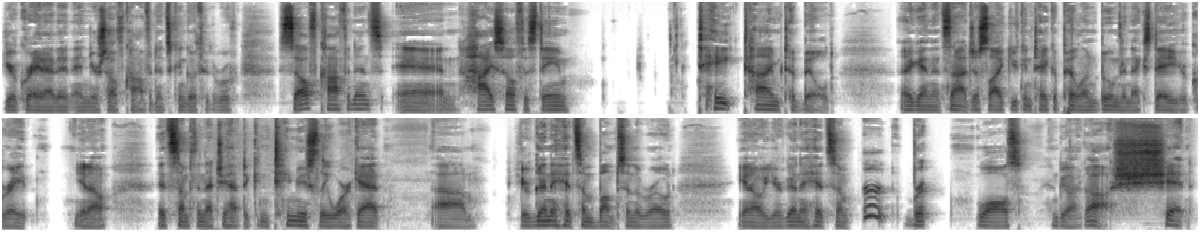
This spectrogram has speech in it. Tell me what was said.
you're great at it and your self confidence can go through the roof. Self confidence and high self esteem take time to build. Again, it's not just like you can take a pill and boom, the next day you're great. You know, it's something that you have to continuously work at. Um, You're going to hit some bumps in the road. You know, you're going to hit some er, brick walls and be like, oh shit,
